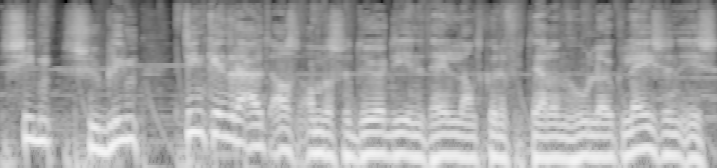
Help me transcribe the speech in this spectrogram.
Sim Subliem tien kinderen uit als ambassadeur... die in het hele land kunnen vertellen hoe leuk lezen is.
